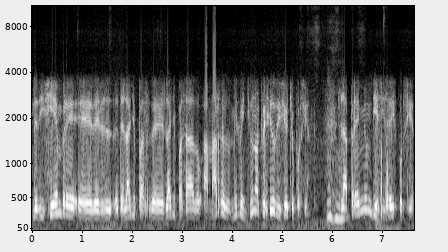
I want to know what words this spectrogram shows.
de diciembre eh, del, del año pas- del año pasado a marzo de 2021 ha crecido 18%. La premium 16%,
